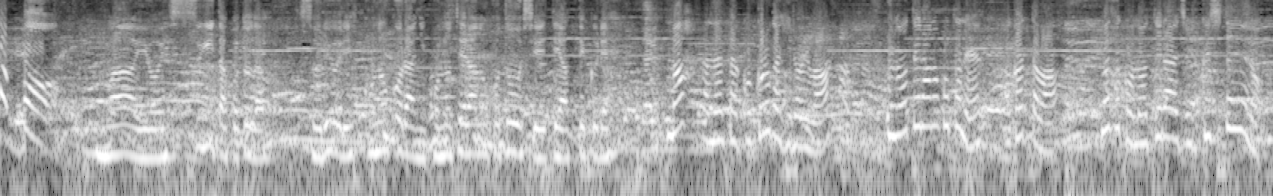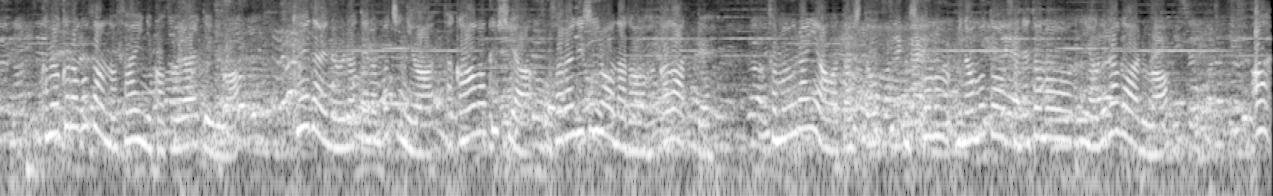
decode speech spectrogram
たっぽ。まあよい過ぎたことだそれよりこの子らにこの寺のことを教えてやってくれ。まあなた心が広いわ。このお寺のことね。分かったわ。まずこのお寺は十九寺というの。鎌倉御山のサインに数えられているわ。境内の裏手の墓地には高浜虚子やおさらぎ次郎などの墓があってその裏には私と息子の源実朝の櫓があるわ。あ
